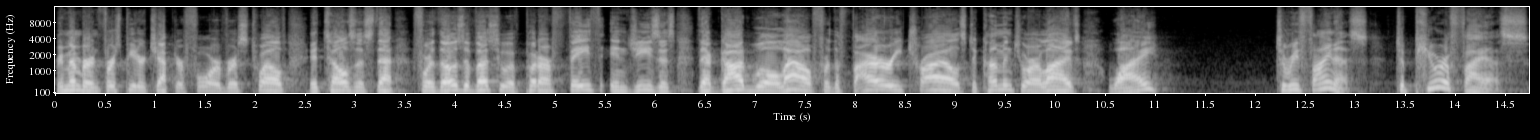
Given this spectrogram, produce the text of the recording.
Remember in 1 Peter chapter 4 verse 12 it tells us that for those of us who have put our faith in Jesus that God will allow for the fiery trials to come into our lives why to refine us to purify us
